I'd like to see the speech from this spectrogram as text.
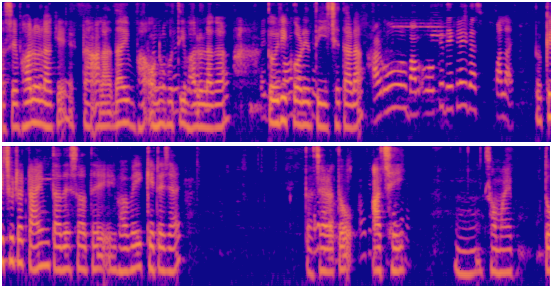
আসে ভালো লাগে। একটা আলাদাই অনুভূতি ভালো লাগা তৈরি করে দিয়েছে তারা। আর ও ওকে দেখলেই ব্যাস পালায়। তো কিছুটা টাইম তাদের সাথে এইভাবেই কেটে যায়। তাছাড়া তো আছেই। সময় তো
